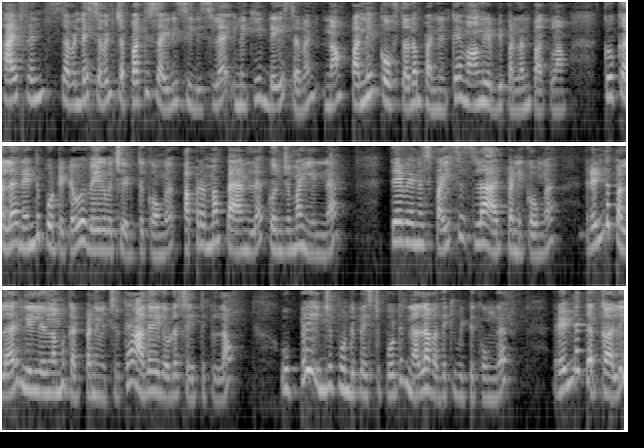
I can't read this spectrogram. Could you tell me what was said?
Hi friends seven day seven chapati சைடி சீரீஸில் இன்னைக்கு டே செவன் நான் பன்னீர் கோஃப்தா தான் பண்ணியிருக்கேன் வாங்க எப்படி பண்ணலான்னு பார்க்கலாம். குக்கரில் ரெண்டு பொட்டேட்டோவை வேக வச்சு எடுத்துக்கோங்க. அப்புறமா பேனில் கொஞ்சமாக எண்ணெய். தேவையான ஸ்பைசஸ்லாம் ஆட் பண்ணிக்கோங்க. ரெண்டு பல்லாறு நீல் இல்லாமல் கட் பண்ணி வச்சுருக்கேன். அதை இதோட சேர்த்துக்கலாம். உப்பு இஞ்சி பூண்டு பேஸ்ட் போட்டு நல்லா வதக்கி விட்டுக்கோங்க. ரெண்டு தக்காளி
